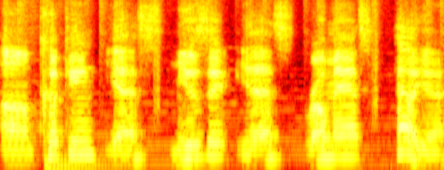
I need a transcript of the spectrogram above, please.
Um, cooking, yes. Music, yes. Romance, hell yeah.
